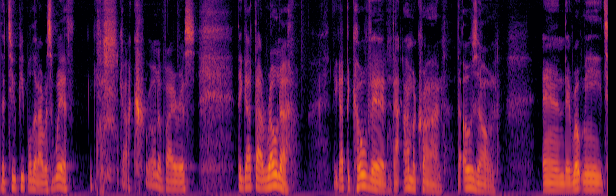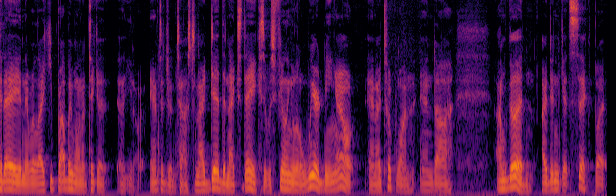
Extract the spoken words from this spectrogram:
the two people that I was with got coronavirus. They got that Rona. They got the COVID, that Omicron the ozone. And they wrote me today and they were like, you probably want to take a, a you know, antigen test. And I did the next day because it was feeling a little weird being out. And I took one and uh, I'm good. I didn't get sick, but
